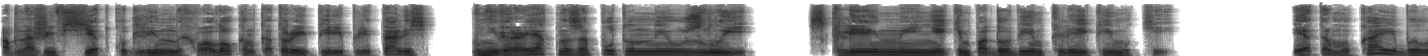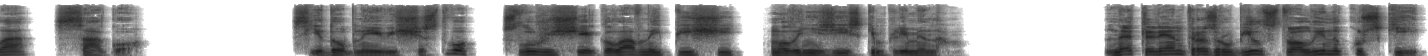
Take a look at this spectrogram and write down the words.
обнажив сетку длинных волокон, которые переплетались в невероятно запутанные узлы, склеенные неким подобием клейкой муки. Эта мука и была саго. Съедобное вещество, служащее главной пищей малонезийским племенам. Нетленд разрубил стволы на куски,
